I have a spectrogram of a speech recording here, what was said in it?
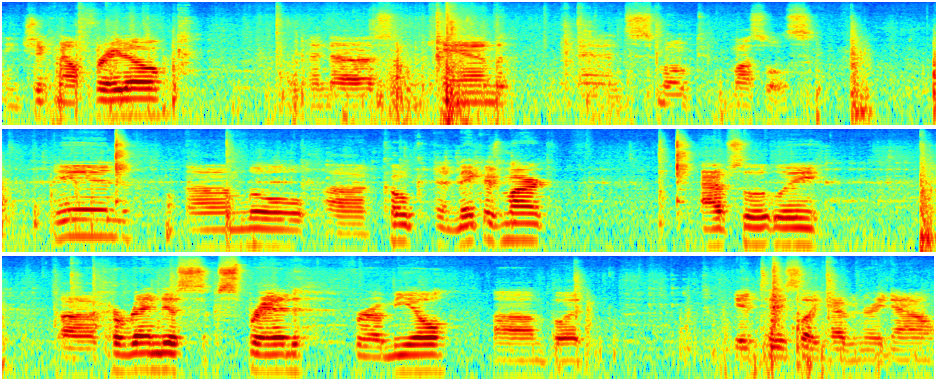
and chicken alfredo and uh, some canned and smoked mussels. And um, little uh, Coke and Maker's Mark. Absolutely uh, horrendous spread for a meal, um, but it tastes like heaven right now.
